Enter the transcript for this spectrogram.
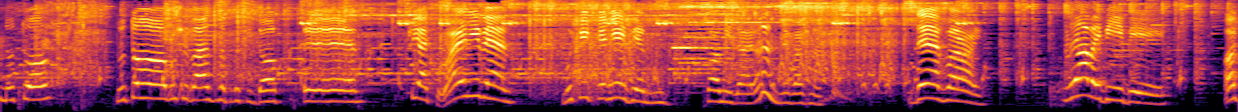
no to no to muszę was zaprosić do yy, przyjaciół, ale nie wiem. Musicie, nie wiem, co mi da. No, nieważne. Dawaj. Dawaj, Bibi. Chodź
